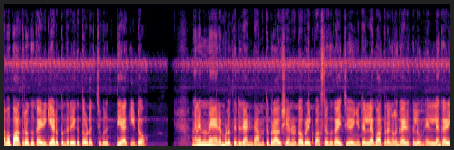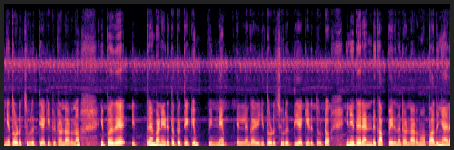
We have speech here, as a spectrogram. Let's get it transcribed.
അപ്പോൾ പാത്രമൊക്കെ കഴുകി അടുപ്പം തറയൊക്കെ തുടച്ച് വൃത്തിയാക്കി കേട്ടോ. അങ്ങനെ ഇന്ന് നേരം വെളുത്തിട്ട് രണ്ടാമത്തെ പ്രാവശ്യമാണ് കേട്ടോ ബ്രേക്ക്ഫാസ്റ്റ് ഒക്കെ കഴിച്ച് കഴിഞ്ഞിട്ട് എല്ലാ പാത്രങ്ങളും കഴുക്കലും എല്ലാം കഴിഞ്ഞ് തുടച്ച് വൃത്തിയാക്കിയിട്ടുണ്ടായിരുന്നു ഇപ്പോൾ ഇത് ഇത്രയും പണിയെടുത്തപ്പോഴത്തേക്കും പിന്നെ എല്ലാം കഴുകി തുടച്ച് വൃത്തിയാക്കി എടുത്തു കേട്ടോ. ഇനി ഇത് രണ്ട് കപ്പ ഇരുന്നിട്ടുണ്ടായിരുന്നു. അപ്പോൾ അത് ഞാൻ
